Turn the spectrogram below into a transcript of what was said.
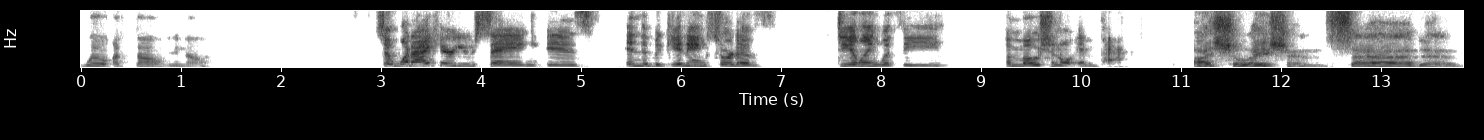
will adult, you know. So what I hear you saying is in the beginning, sort of dealing with the emotional impact. isolation, sad, and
